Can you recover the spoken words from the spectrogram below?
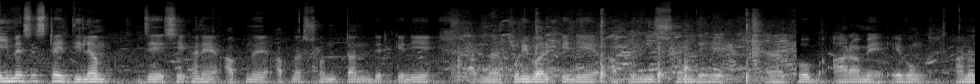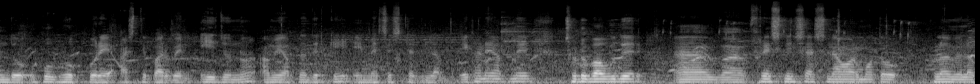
এই মেসেজটাই দিলাম যে সেখানে আপনি আপনার সন্তানদেরকে নিয়ে, আপনার পরিবারকে নিয়ে আপনি নিঃসন্দেহে খুব আরামে এবং আনন্দ উপভোগ করে আসতে পারবেন। এই জন্য আমি আপনাদেরকে এই মেসেজটা দিলাম। এখানে আপনি ছোট বাবুদের ফ্রেশ নিঃশ্বাস নেওয়ার মতো খোলামেলা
